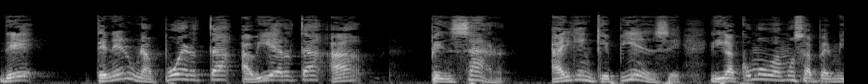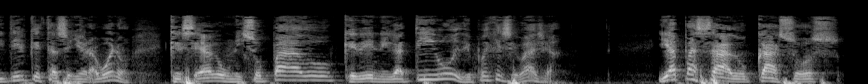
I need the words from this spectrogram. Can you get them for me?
de tener una puerta abierta a pensar, alguien que piense, diga, ¿cómo vamos a permitir que esta señora, bueno, que se haga un hisopado, que dé negativo y después que se vaya? Y ha pasado casos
